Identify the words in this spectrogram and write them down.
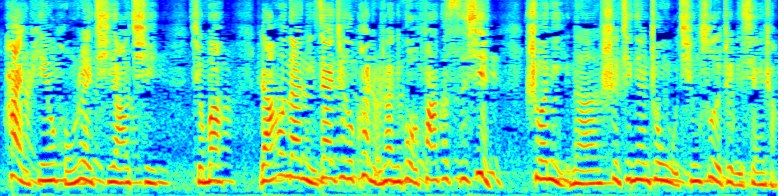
汉语拼音红瑞七幺七，行吧？然后呢，你在这个快手上，你给我发个私信，说你呢是今天中午倾诉的这位先生，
